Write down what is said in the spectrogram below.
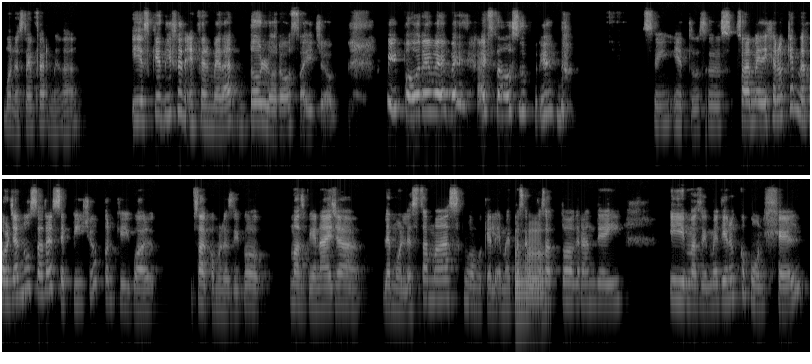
bueno, esta enfermedad. Y es que dicen enfermedad dolorosa y yo, mi pobre bebé ha estado sufriendo. Sí, y entonces, o sea, me dijeron que mejor ya no usar el cepillo porque igual, o sea, como les digo, más bien a ella le molesta más, como que le mete esa ujú, cosa toda grande ahí, y más bien me dieron como un gel,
